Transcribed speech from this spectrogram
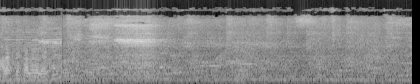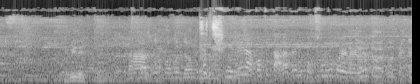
আর একটা কালার দেখান। হেভি দেখতে। আচ্ছা ছেলেরা কত তাড়াতাড়ি পছন্দ করে নেয় না? একবার দেখে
